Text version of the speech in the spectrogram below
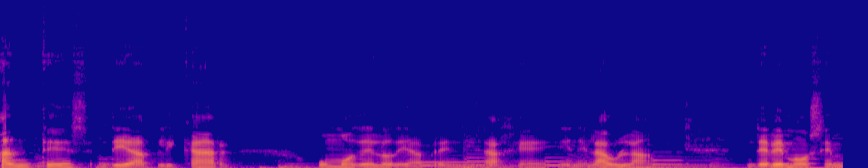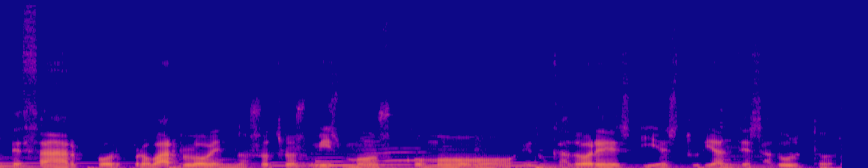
Antes de aplicar un modelo de aprendizaje en el aula, debemos empezar por probarlo en nosotros mismos como educadores y estudiantes adultos.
